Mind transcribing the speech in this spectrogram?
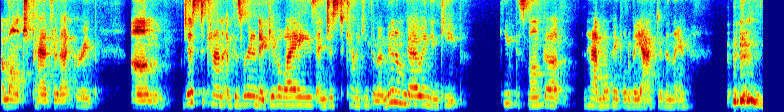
a launch pad for that group. Um, just to kind of because we're going to do giveaways and just to kind of keep the momentum going and keep keep the spunk up and have more people to be active in there.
